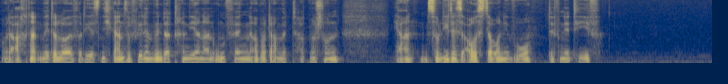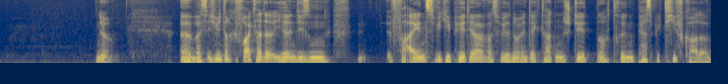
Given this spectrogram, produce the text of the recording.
oder 800 Meter Läufer, die jetzt nicht ganz so viel im Winter trainieren an Umfängen, aber damit hat man schon ja, ein solides Ausdauerniveau, definitiv. Ja. Äh, was ich mich noch gefragt hatte, hier in diesem Vereins-Wikipedia, was wir neu entdeckt hatten, steht noch drin Perspektivkader.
